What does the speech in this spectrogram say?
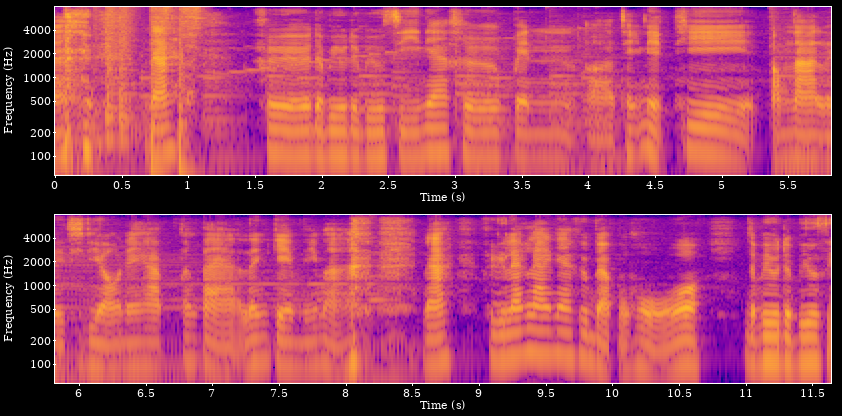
นะ คือ WWC เนี่ยคือเป็นเอ่อเทคนิคที่ตำนานเลยทีเดียวนะครับ ตั้งแต่เล่นเกมนี้มา นะ คือแรกๆเนี่ยคือแบบโอ้โห WWC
